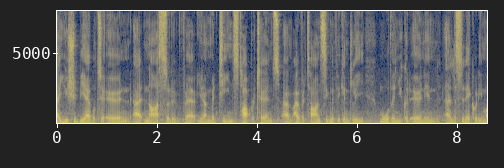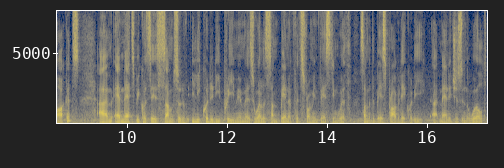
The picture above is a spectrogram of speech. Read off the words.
you should be able to earn uh, nice sort of uh, you know mid-teens type returns um, over time, significantly more than you could earn in uh, listed equity markets, um, and that's because there's some sort of illiquidity premium as well as some benefits from investing with some of the best private equity uh, managers in the world.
